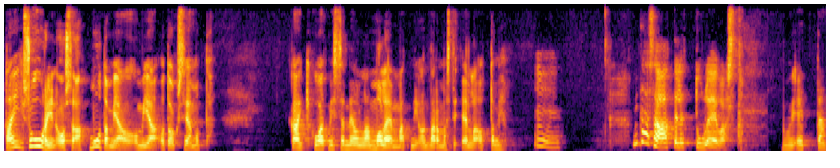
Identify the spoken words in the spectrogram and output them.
Tai suurin osa. Muutamia omia otoksia, mutta kaikki kuvat, missä me ollaan molemmat, niin on varmasti Ella ottamia. Mm. Mitä sä ajattelet tulevasta? Voi että.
